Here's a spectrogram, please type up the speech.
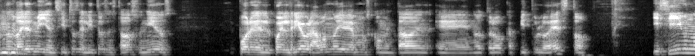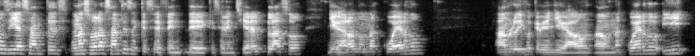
unos varios milloncitos de litros de Estados Unidos por el, por el río Bravo, ¿no? Ya habíamos comentado en, en otro capítulo esto. Y sí, unos días antes, unas horas antes de que se, de que se venciera el plazo, llegaron a un acuerdo. AMLO dijo que habían llegado a un acuerdo y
